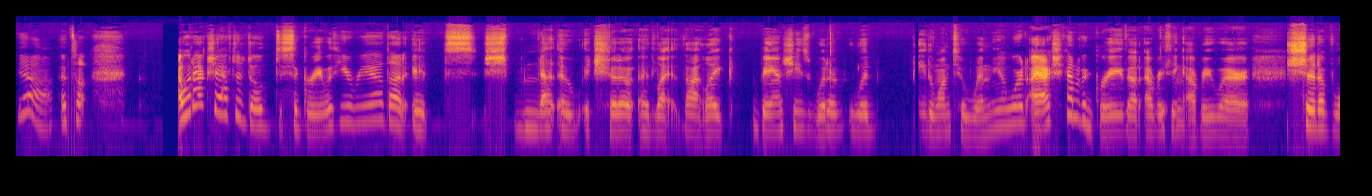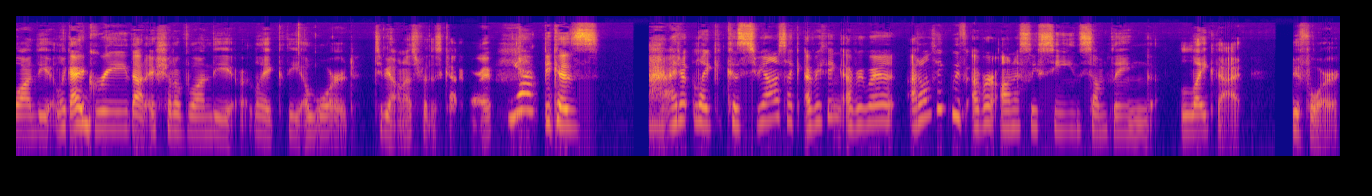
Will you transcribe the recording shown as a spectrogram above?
yeah, it's. A, I would actually have to disagree with you, Ria, that it's sh- not, uh, it should have like that like Banshees would have would be the one to win the award. I actually kind of agree that Everything Everywhere should have won the like. I agree that it should have won the like the award. To be honest, for this category, Yeah. because I don't like because to be honest, like Everything Everywhere, I don't think we've ever honestly seen something like that before.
